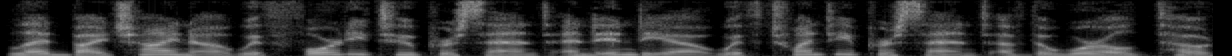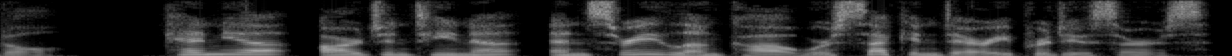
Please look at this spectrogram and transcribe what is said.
led by China with 42% and India with 20% of the world total. Kenya, Argentina, and Sri Lanka were secondary producers.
